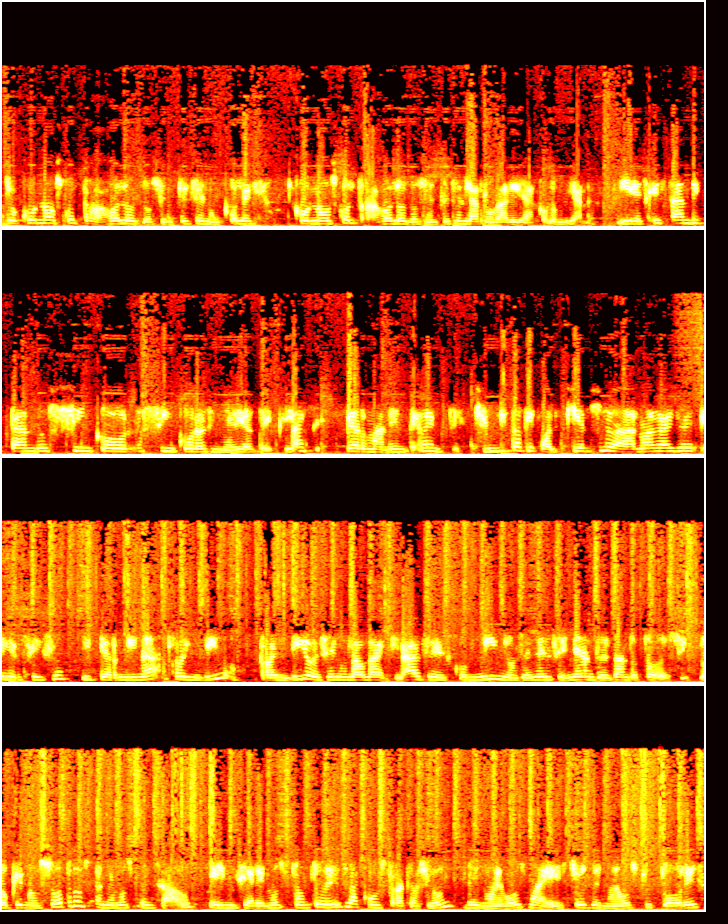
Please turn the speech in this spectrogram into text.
yo conozco el trabajo de los docentes en un colegio conozco el trabajo de los docentes en la ruralidad colombiana y es que están dictando cinco horas, cinco horas y media de clase permanentemente. Yo invito a que cualquier ciudadano haga ese ejercicio y termina rendido. rendido, es en un aula de clases, con niños, es enseñando, es dando todo eso. Lo que nosotros tenemos pensado e iniciaremos pronto es la contratación de nuevos maestros, de nuevos tutores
